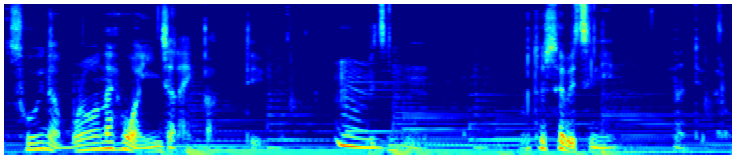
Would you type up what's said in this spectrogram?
そういうのはもらわない方がいいんじゃないかっていう。うん。別に、うん。俺としては別に、なんて言うんだろ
